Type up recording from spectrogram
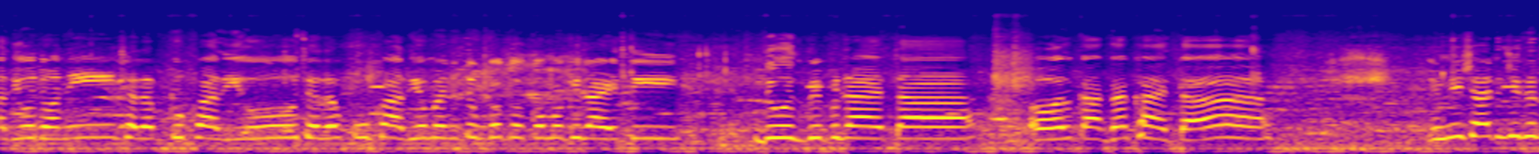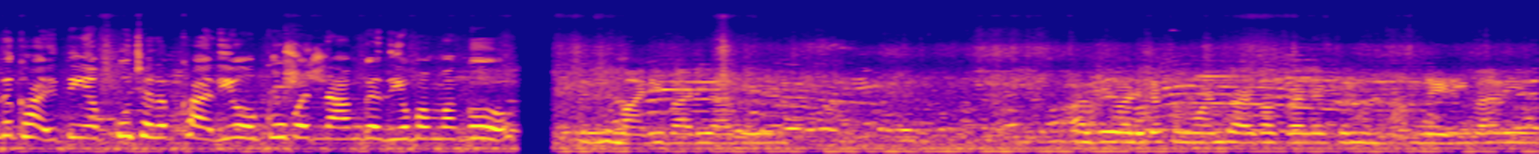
खा रही हो, जॉनी। शरब क्यों खा रही हो शरब क्यों खा रही हो। मैंने तुमको कोकोमो खिलाई थी, दूध भी पिलाया था और काका खाया था। इतनी सारी चीज़ें तो खाई थी, अब कुछ शरब खा रही हो क्यों बदनाम कर रही हो मम्मा को। हमारी बारी आ गई है। आगे वाली का सामान जाएगा पहले, फिर हम मेरी बारी है।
